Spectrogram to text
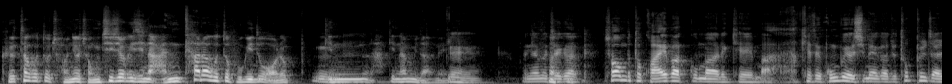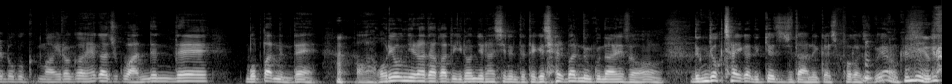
그렇다고 또 전혀 정치적이지는 않다라고 또 보기도 어렵긴 하긴 합니다. 네. 네. 왜냐하면 제가 처음부터 과외 받고 막 이렇게 막 해서 공부 열심히 해가지고 토플 잘 보고 그막 이런 거 해가지고 왔는데 못 봤는데 아, 어려운 일 하다가도 이런 일 하시는데 되게 잘 받는구나 해서 능력 차이가 느껴지지도 않을까 싶어가지고요. 근데 여기서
